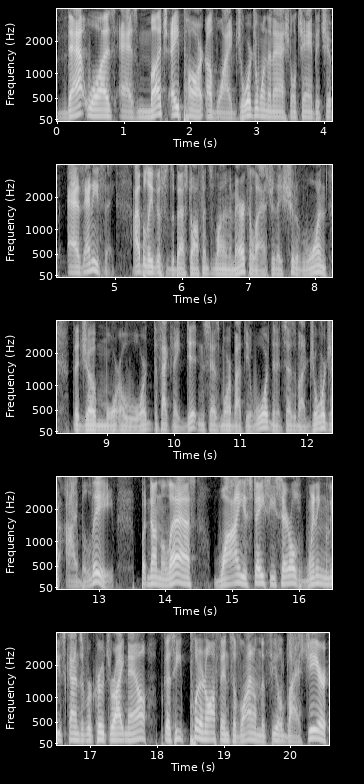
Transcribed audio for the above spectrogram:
that was as much a part of why Georgia won the national championship as anything. I believe this was the best offensive line in America last year. They should have won the Joe Moore Award. The fact they didn't says more about the award than it says about Georgia, I believe. But nonetheless, why is Stacy Searels winning these kinds of recruits right now? Because he put an offensive line on the field last year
